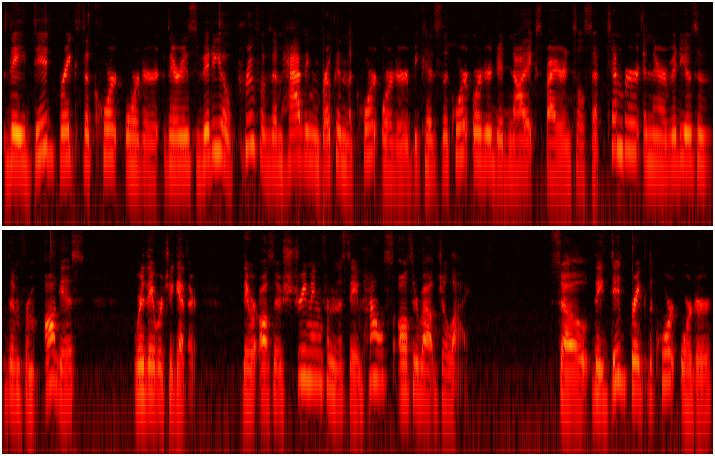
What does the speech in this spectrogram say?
they did break the court order. There is video proof of them having broken the court order because the court order did not expire until September, and there are videos of them from August where they were together. They were also streaming from the same house all throughout July. So they did break the court order,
